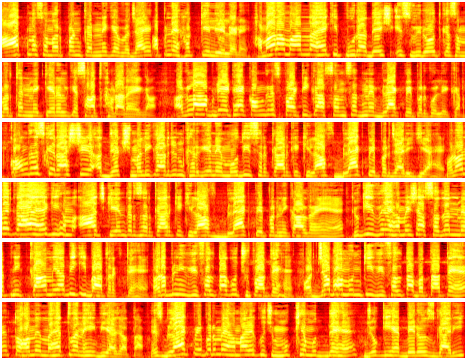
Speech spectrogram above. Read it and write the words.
आत्मसमर्पण करने के बजाय अपने हक के लिए लड़े। हमारा मानना है कि पूरा देश इस विरोध के समर्थन में केरल के साथ खड़ा रहेगा। अगला अपडेट है कांग्रेस पार्टी का संसद में ब्लैक पेपर को लेकर। कांग्रेस के राष्ट्रीय अध्यक्ष मल्लिकार्जुन खड़गे ने मोदी सरकार के खिलाफ ब्लैक पेपर जारी किया है। उन्होंने कहा है कि हम आज केंद्र सरकार के खिलाफ ब्लैक पेपर निकाल रहे हैं, क्योंकि वे हमेशा सदन में अपनी कामयाबी की बात रखते हैं और अपनी विफलता को छुपाते हैं। और जब हम उनकी विफलता बताते हैं तो हमें महत्व नहीं दिया जाता। इस ब्लैक पेपर में हमारे कुछ मुख्य मुद्दे हैं, जो कि है बेरोजगारी,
